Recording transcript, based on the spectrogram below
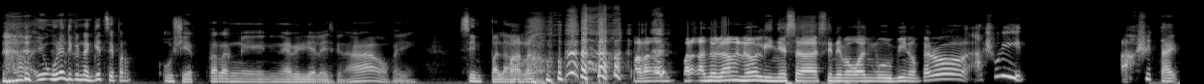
ah, yung una hindi ko na-gets eh. Parang, oh shit. Parang eh, nare-realize ko na, ah, okay. Simp pala Parang, parang, parang ano lang, no? Linya sa Cinema One movie, no? Pero, actually, actually, type,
